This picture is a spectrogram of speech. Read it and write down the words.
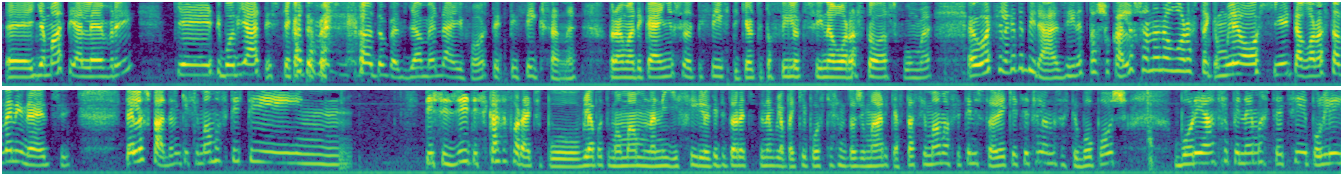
ε, γεμάτη αλεύρι και την ποδιά της. Και κατεβαίνει κάτω, παιδιά, με ένα ύφος. Τη, τη θίξανε. Πραγματικά ένιωσε ότι θύχτηκε, ότι το φίλο της είναι αγοραστό, ας πούμε. Εγώ έτσι λέγα δεν πειράζει, είναι τόσο καλό σαν να είναι αγοραστό. Και μου λέει, Όχι, τα αγοραστά δεν είναι έτσι. Τέλος πάντων, και θυμάμαι αυτή την τη συζήτηση κάθε φορά έτσι που βλέπω τη μαμά μου να ανοίγει φίλο, γιατί τώρα έτσι την έβλεπα εκεί που έφτιαχνε το ζυμάρι και αυτά. Θυμάμαι αυτή την ιστορία και έτσι ήθελα να σας την πω πώς μπορεί οι άνθρωποι να είμαστε έτσι πολύ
